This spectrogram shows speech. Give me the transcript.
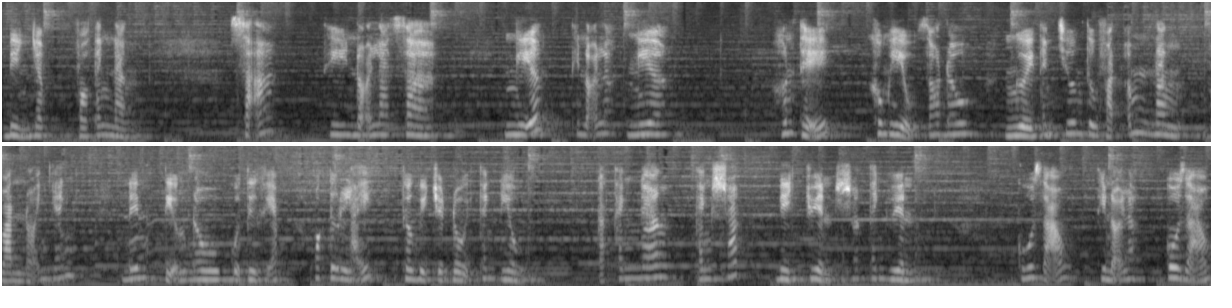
bị nhập vào thanh nặng xã thì nói là xà nghĩa thì nói là nghia hơn thế, không hiểu do đâu người thanh chương thường phát âm nặng và nói nhanh, nên tiếng đầu của từ ghép hoặc từ lấy thường bị chuyển đổi thành điều các thanh ngang, thanh sắc bị chuyển sang thanh huyền. Cô giáo thì nói là cô giáo,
